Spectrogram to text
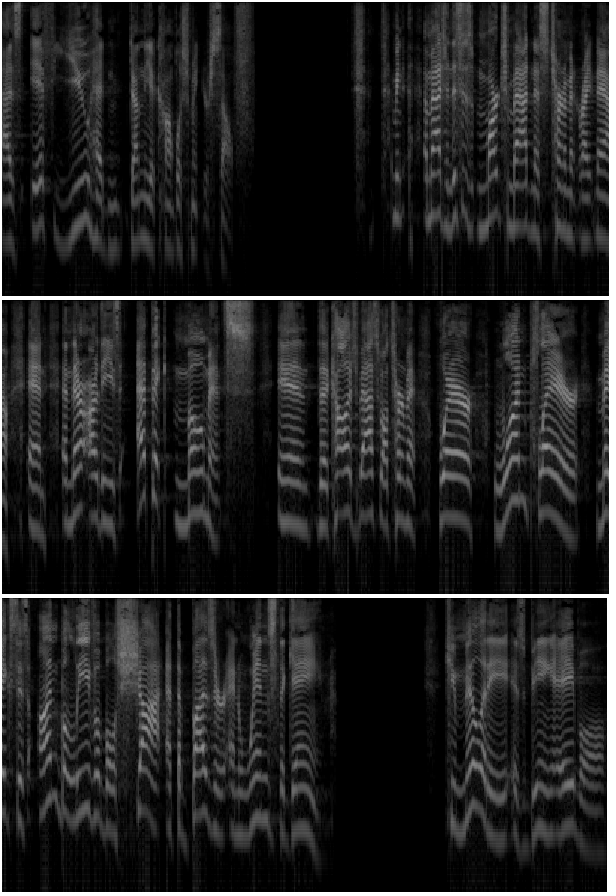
as if you had done the accomplishment yourself. I mean, imagine this is March Madness tournament right now, and, and there are these epic moments in the college basketball tournament where one player makes this unbelievable shot at the buzzer and wins the game. Humility is being able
